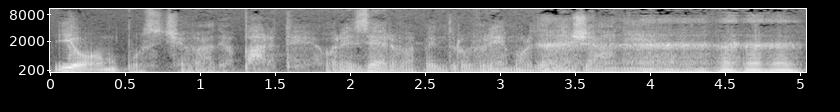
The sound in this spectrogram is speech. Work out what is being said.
Eu am pus ceva deoparte O rezervă pentru vremuri de nejane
